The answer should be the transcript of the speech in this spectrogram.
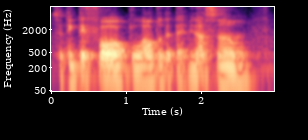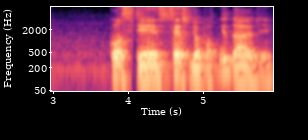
Você tem que ter foco, autodeterminação, consciência, senso de oportunidade,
